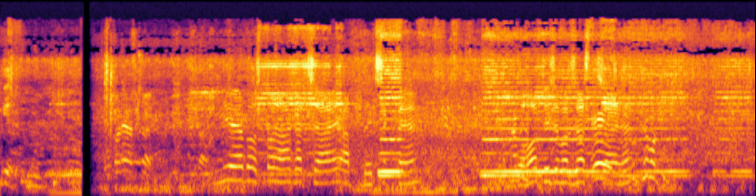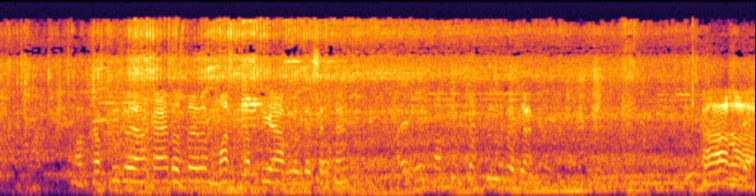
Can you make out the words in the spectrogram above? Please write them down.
की ये है दोस्तों यहाँ का चाय आप देख सकते हैं। बहुत ही ज़बरदस्त चाय है। और कपटी जो यहाँ का है दोस्तों एकदम मस्त कपटी है आप लोग देख सकते हैं। हाँ हाँ।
